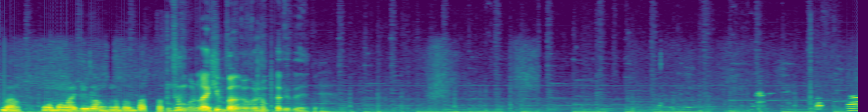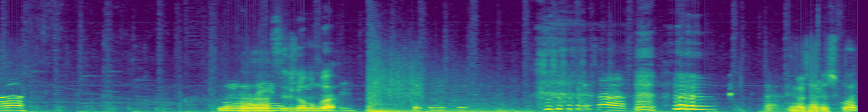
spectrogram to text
Bang, ngomong lagi bang, nomor 4 bang. Nomor lagi bang nomor empat itu ya. Ah, sudah ngomong gua. Tinggal satu squad.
